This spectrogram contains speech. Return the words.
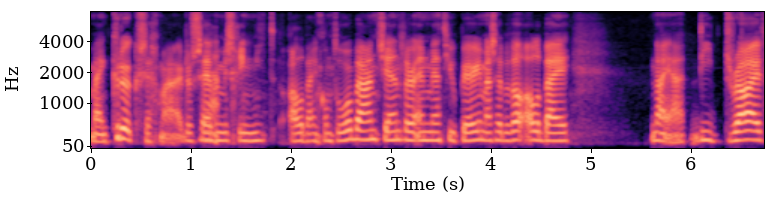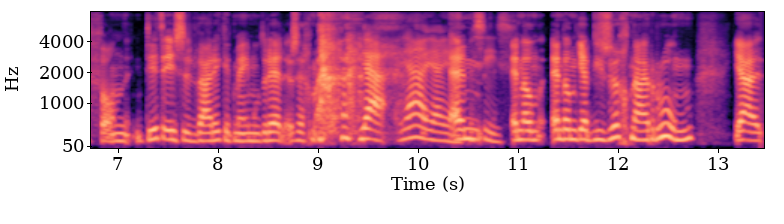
mijn kruk, zeg maar. Dus ze ja. hebben misschien niet allebei een kantoorbaan, Chandler en Matthew Perry. Maar ze hebben wel allebei nou ja, die drive van dit is het waar ik het mee moet redden, zeg maar. Ja, ja, ja, ja en, precies. En dan, en dan ja, die zucht naar roem. Ja,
